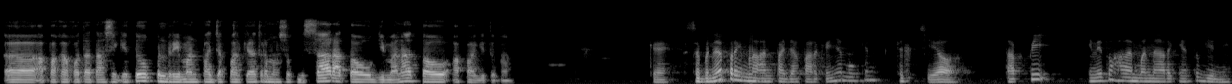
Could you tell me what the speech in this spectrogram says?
Uh, apakah kota Tasik itu penerimaan pajak parkir termasuk besar atau gimana atau apa gitu Kang? Oke, sebenarnya penerimaan pajak parkirnya mungkin kecil, tapi ini tuh hal yang menariknya tuh gini.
